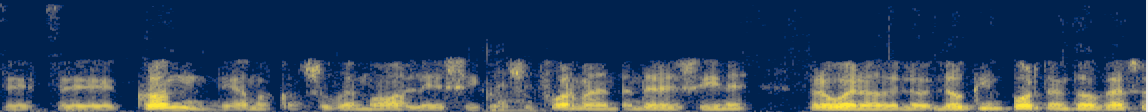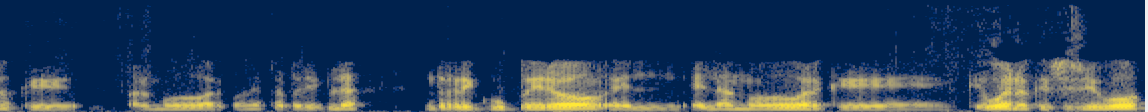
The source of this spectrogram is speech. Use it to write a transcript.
este, con, digamos, con sus bemoles y con su forma de entender el cine, pero bueno, lo, lo, que importa en todo caso es que Almodóvar con esta película recuperó el, el Almodóvar que, que, bueno, que se llevó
